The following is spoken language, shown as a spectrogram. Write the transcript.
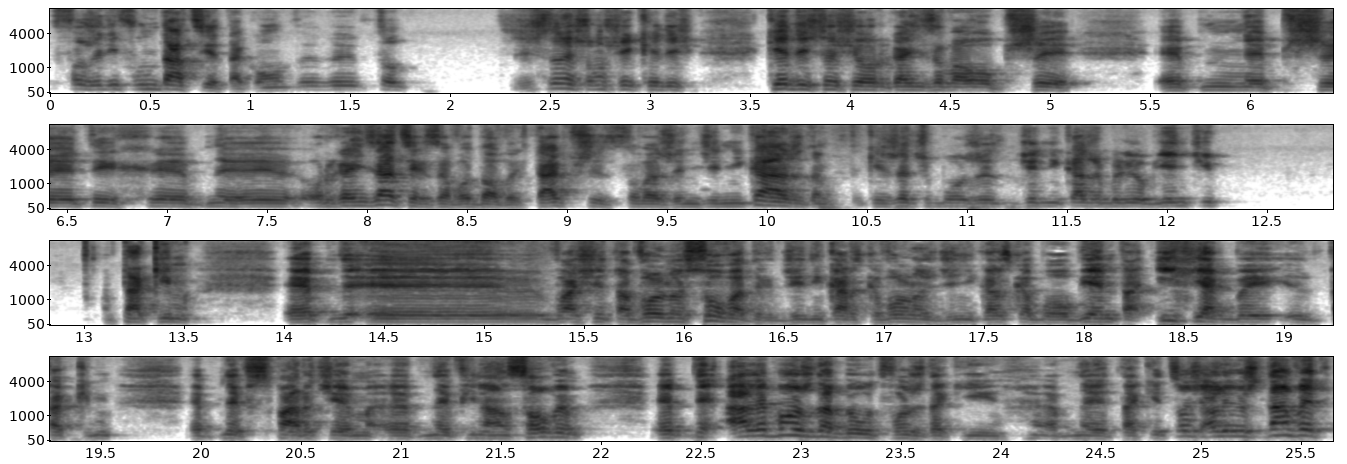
tworzyli fundację taką. To zresztą się kiedyś, kiedyś to się organizowało przy przy tych e, organizacjach zawodowych, tak, przy Stowarzyszeniu Dziennikarzy, tam takie rzeczy było, że dziennikarze byli objęci takim e, właśnie ta wolność słowa, tych dziennikarska wolność dziennikarska była objęta ich jakby takim wsparciem finansowym, ale można by utworzyć taki, takie coś, ale już nawet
